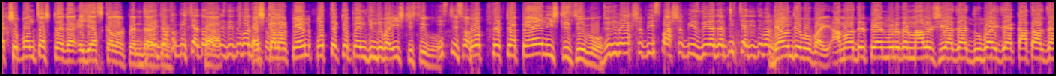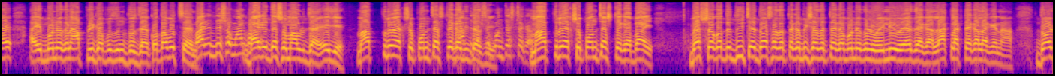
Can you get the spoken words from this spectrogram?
একশো পঞ্চাশ টাকা। এই যে অ্যাশ কালার প্যান্ট যত পিস তত piece দিতে পারবেন অ্যাশ কালার প্যান্ট প্রত্যেকটা কিন্তু ভাই স্টিচ হবে। প্রত্যেকটা স্টিচ যদি ভাই একশো পিস পাঁচশো পিস দুই হাজার পিস চাই দিতে পারবেন ডাউন যাব ভাই। আমাদের মনে করেন মালয়েশিয়া যায় দুবাই যায় কাতার যায় এই মনে করেন আফ্রিকা পর্যন্ত যায়। কথা বলছেন? বাইরের দেশে মাল বাইরের দেশে মাল যায়। এই যে মাত্র একশো পঞ্চাশ টাকা মাত্র দিতে আছে 150 টাকা। মাত্র একশো পঞ্চাশ টাকা। ভাই ব্যবসা করতে দুই চার দশ হাজার টাকা বিশ হাজার টাকা মনে করেন হইলি হয়ে যায় লাখ লাখ টাকা লাগে না। দশ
